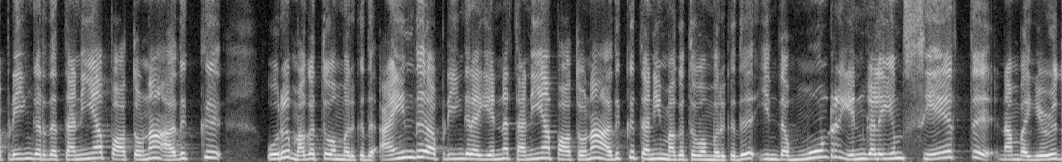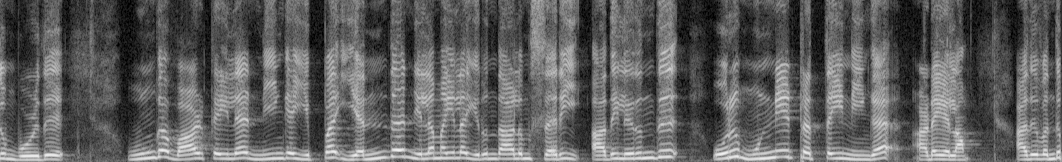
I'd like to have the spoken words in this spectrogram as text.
அப்படிங்கிறத தனியாக பார்த்தோன்னா அதுக்கு ஒரு மகத்துவம் இருக்குது. ஐந்து அப்படிங்கிற எண்ணை தனியாக பார்த்தோன்னா அதுக்கு தனி மகத்துவம் இருக்குது. இந்த மூன்று எண்களையும் சேர்த்து நம்ம எழுதும் பொழுது உங்கள் வாழ்க்கையில் நீங்கள் இப்போ எந்த நிலைமையில் இருந்தாலும் சரி அதிலிருந்து ஒரு முன்னேற்றத்தை நீங்கள் அடையலாம். அது வந்து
